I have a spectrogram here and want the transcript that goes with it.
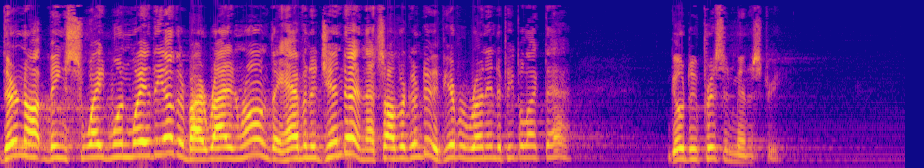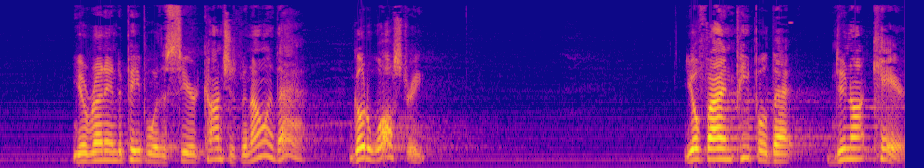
They're not being swayed one way or the other by right and wrong. They have an agenda and that's all they're going to do. Have you ever run into people like that? Go do prison ministry. You'll run into people with a seared conscience. But not only that, go to Wall Street. You'll find people that do not care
